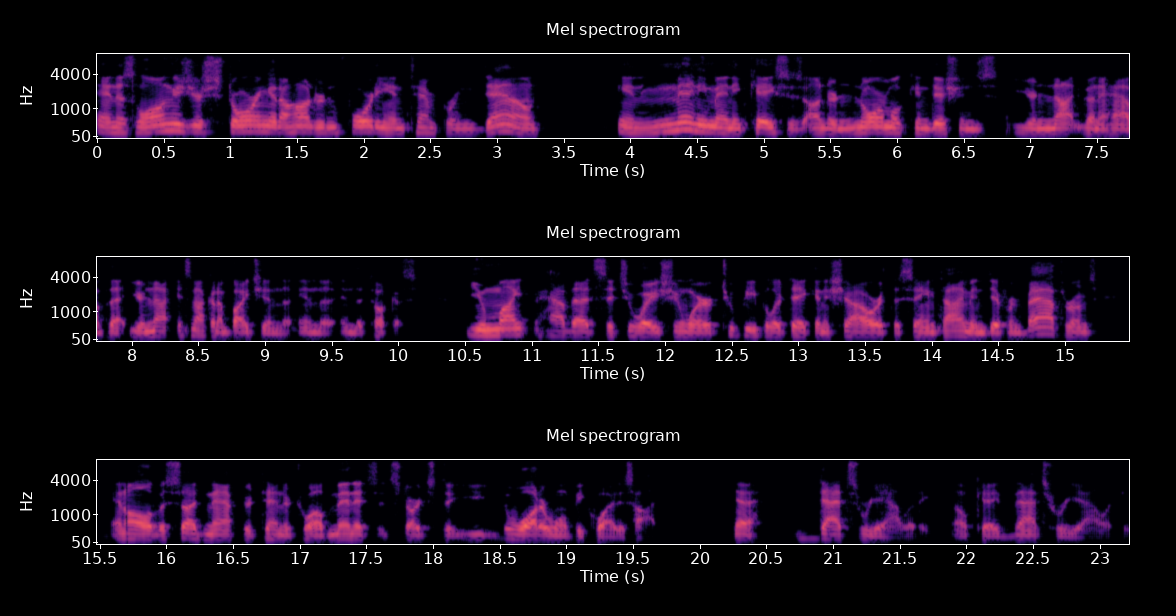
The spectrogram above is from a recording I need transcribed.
and as long as you're storing at 140 and tempering down in many many cases under normal conditions you're not going to have that you're not it's not going to bite you in the in the in the tuchus. You might have that situation where two people are taking a shower at the same time in different bathrooms and all of a sudden after 10 or 12 minutes it starts to you, the water won't be quite as hot. Yeah that's reality okay? That's reality.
